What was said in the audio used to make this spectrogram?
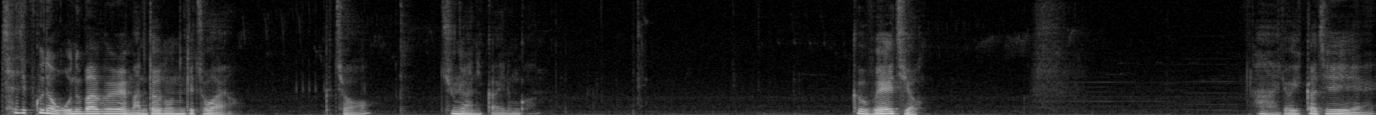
채집꾼의 오누박을 만들어 놓는 게 좋아요. 그쵸? 중요하니까 이런 건. 그 외 지역. 아 여기까지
